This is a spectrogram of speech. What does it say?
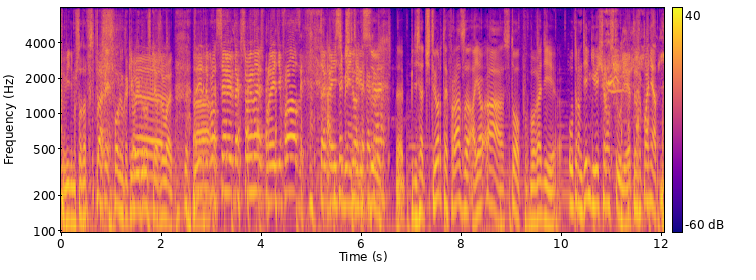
видимо, что-то опять вспомнил, как его игрушки оживают. Да А, ты просто все время так вспоминаешь про эти фразы. Так А они тебя 54-я интересуют. какая? 54-я фраза, а я... А, стоп, погоди. Утром деньги, вечером стулья. Это же понятно.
